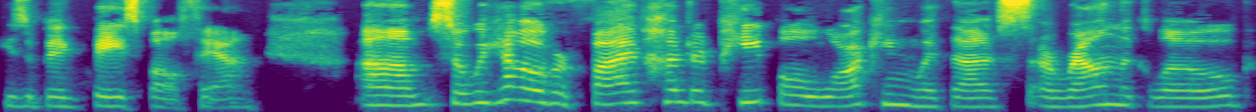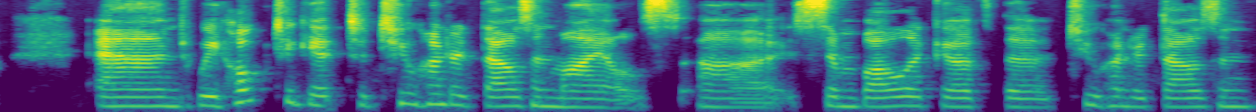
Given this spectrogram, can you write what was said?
He's a big baseball fan. Um, so we have over 500 people walking with us around the globe and we hope to get to 200,000 miles, uh, symbolic of the 200,000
